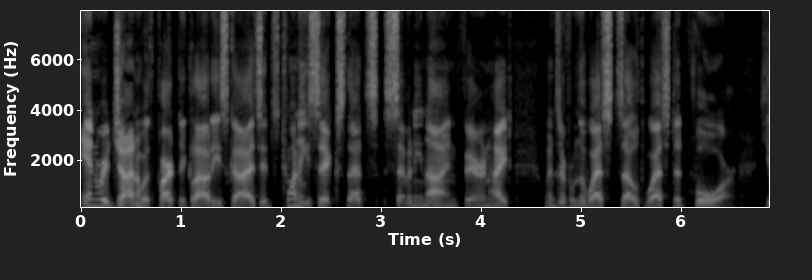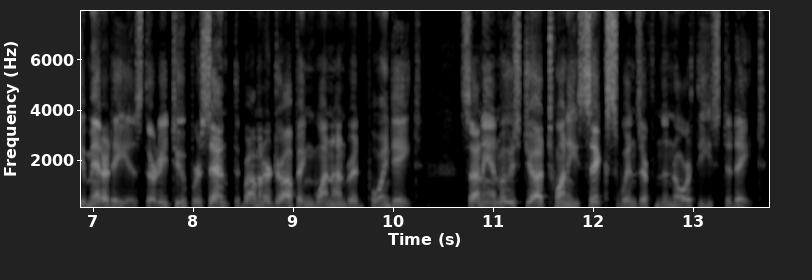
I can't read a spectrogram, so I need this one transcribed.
In Regina with partly cloudy skies, it's 26. That's 79 Fahrenheit. Winds are from the west southwest at 4. Humidity is 32%. The barometer dropping 100.8. Sunny and Moose Jaw 26, winds are from the northeast at 8.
